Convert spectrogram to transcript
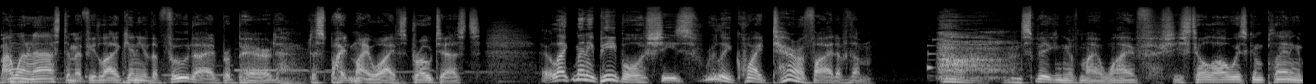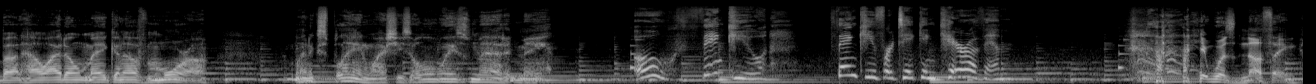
I went and asked him if he'd like any of the food I had prepared, despite my wife's protests. Like many people, she's really quite terrified of them. and speaking of my wife, she's still always complaining about how I don't make enough mora. That might explain why she's always mad at me. Oh, thank you. Thank you for taking care of him. it was nothing.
